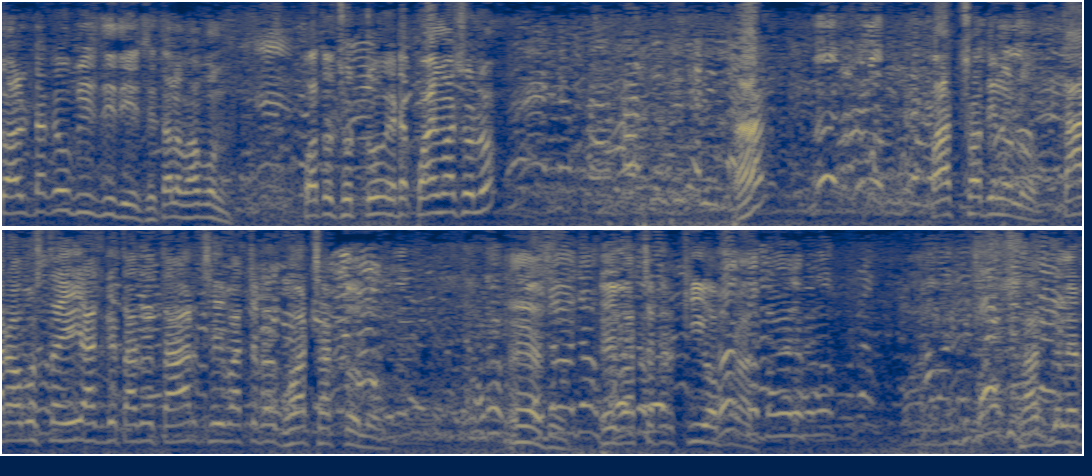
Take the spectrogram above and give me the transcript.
জলটাকেও বীজ দিয়ে দিয়েছে। তাহলে ভাবুন, কত ছোট্ট? এটা কয় মাস হলো? হ্যাঁ? পাঁচ, ছ দিন হলো। তার অবস্থা এই, আজকে তাদের, তার সেই বাচ্চাটার ঘর ছাড়তে হলো। ঠিক আছে? এই বাচ্চাটার কি অপরাধ? সাত দিনের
